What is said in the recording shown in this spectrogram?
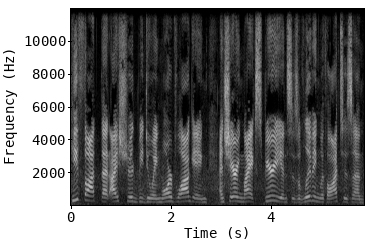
He thought that I should be doing more vlogging and sharing my experiences of living with autism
